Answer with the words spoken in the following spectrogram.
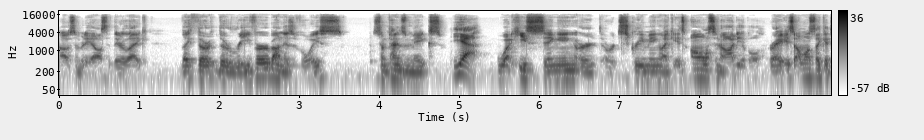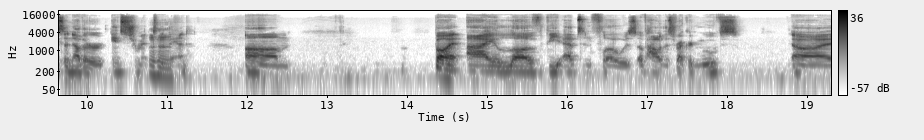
uh, somebody else that they're like like the the reverb on his voice sometimes makes yeah what he's singing or or screaming like it's almost inaudible right it's almost like it's another instrument mm-hmm. to the mm-hmm. band um but I love the ebbs and flows of how this record moves. Uh,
